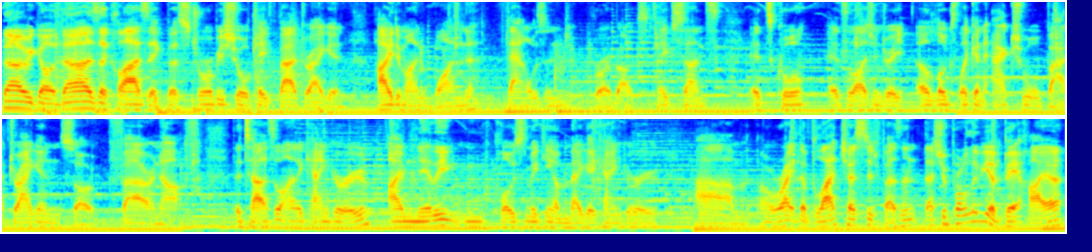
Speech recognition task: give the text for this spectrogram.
There we go, there's a classic, the Strawberry Shortcake Bat Dragon. High demand 1,000 Robux. Makes sense. It's cool, it's legendary, it looks like an actual bat dragon, so fair enough. The turtle and a kangaroo. I'm nearly close to making a mega kangaroo. Um, alright, the black-chested pheasant. That should probably be a bit higher.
